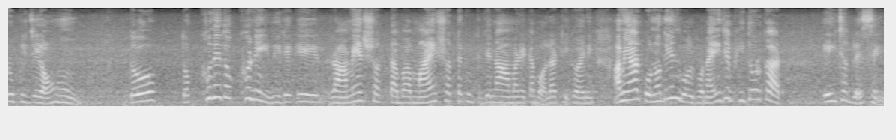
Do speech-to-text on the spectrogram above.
রূপী যে অহং, তো তক্ষণে তক্ষণেই নিজেকে রামের সত্তা বা মায়ের সত্তাকে উঠে যে না, আমার এটা বলা ঠিক হয়নি। আমি আর কোনো দিন বলব না, এই যে ভিতরকার, এইটা ব্লেসিং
